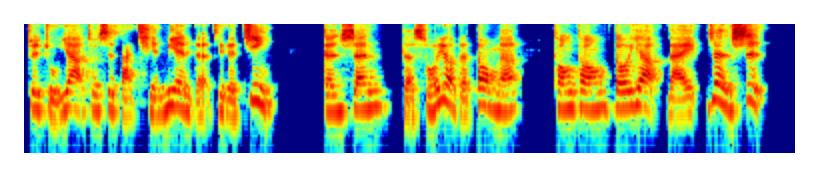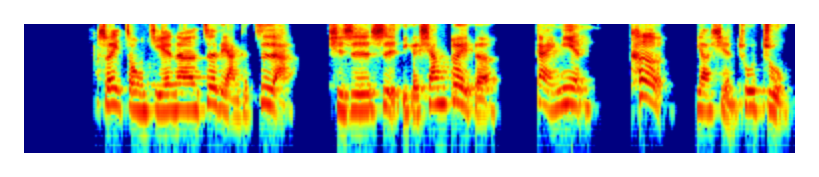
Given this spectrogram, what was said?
最主要就是把前面的这个静跟生的所有的动呢，通通都要来认识。所以总结呢，这两个字啊，其实是一个相对的概念。客要显出主，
